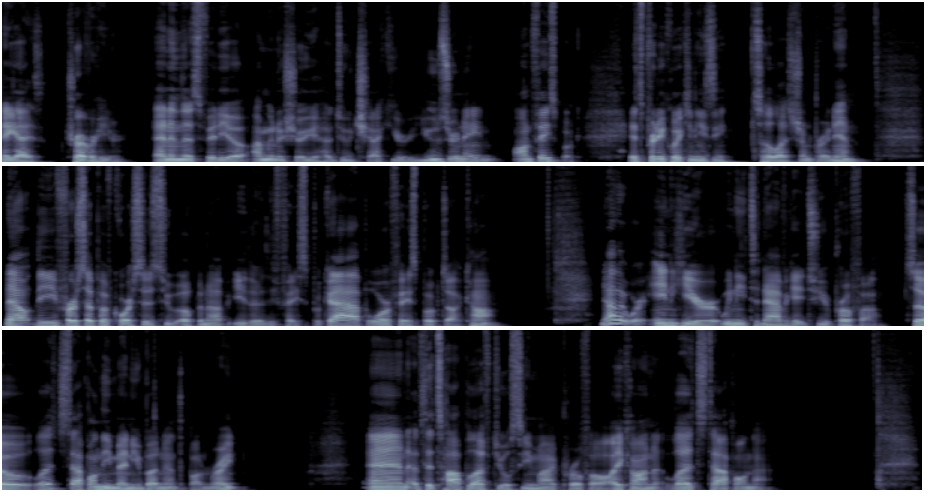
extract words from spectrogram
Hey guys, Trevor here. And in this video, I'm going to show you how to check your username on Facebook. It's pretty quick and easy, so let's jump right in. Now, the first step, of course, is to open up either the Facebook app or facebook.com. Now that we're in here, we need to navigate to your profile. So let's tap on the menu button at the bottom right. And at the top left, you'll see my profile icon. Let's tap on that.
